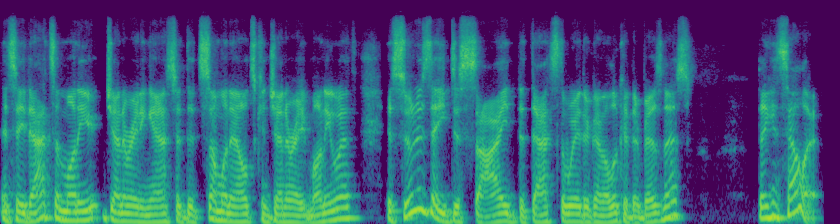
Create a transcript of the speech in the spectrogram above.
and say that's a money generating asset that someone else can generate money with, as soon as they decide that that's the way they're going to look at their business, they can sell it.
